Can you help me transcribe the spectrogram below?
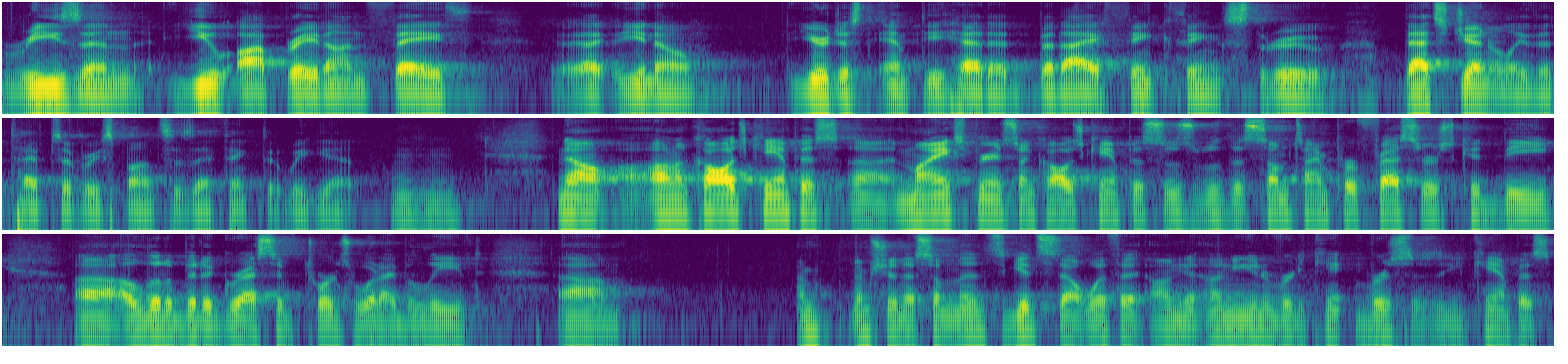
reason, you operate on faith uh, you know, you're just empty headed, but I think things through. That's generally the types of responses I think that we get. Mm-hmm. Now, on a college campus, uh, my experience on college campuses was that sometimes professors could be uh, a little bit aggressive towards what I believed. Um, I'm, I'm, sure that's something that gets dealt with on, on a university campus.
